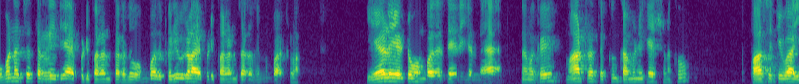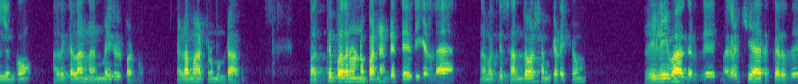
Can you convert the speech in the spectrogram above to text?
உபநட்சத்திர ரீதியாக எப்படி பலன் தருது ஒன்பது பிரிவுகளாக எப்படி பலன் தருதுன்னு பார்க்கலாம். ஏழு எட்டு ஒன்பது தேதிகளில் நமக்கு மாற்றத்துக்கும் கம்யூனிகேஷனுக்கும் பாசிட்டிவாக இயங்கும். அதுக்கெல்லாம் நன்மைகள் பண்ணும். இடமாற்றம் உண்டாகும். பத்து பதினொன்று பன்னெண்டு தேதிகளில் நமக்கு சந்தோஷம் கிடைக்கும். ரிலீவ் ஆகிறது மகிழ்ச்சியாக இருக்கிறது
